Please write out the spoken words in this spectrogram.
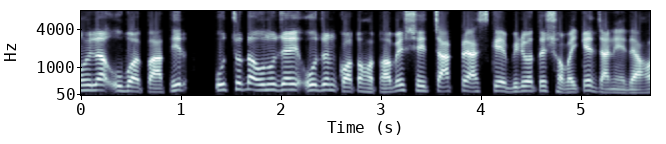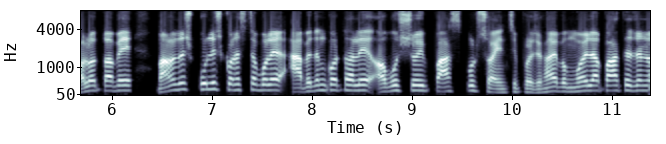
মহিলা উভয় প্রার্থীর উচ্চতা অনুযায়ী ওজন কত হতে হবে, সেই চারটে আজকে ভিডিওতে সবাইকে জানিয়ে দেওয়া হলো। তবে বাংলাদেশ পুলিশ কনস্টেবলে আবেদন করতে হলে অবশ্যই পাসপোর্ট ছয় ইঞ্চি প্রয়োজন হয় এবং মহিলা প্রার্থীর জন্য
